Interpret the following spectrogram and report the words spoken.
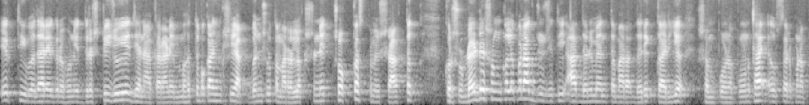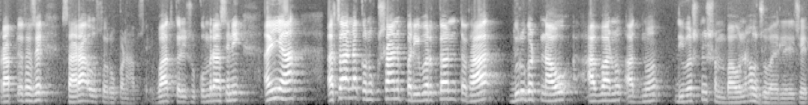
એકથી વધારે ગ્રહોની દ્રષ્ટિ જોઈએ, જેના કારણે મહત્વકાંક્ષી આપ બનશો, તમારા લક્ષ્યને ચોક્કસ તમે સાર્થક કરશો. દઢ સંકલ્પ રાખજો, જેથી આ દરમિયાન તમારા દરેક કાર્ય સંપૂર્ણ પૂર્ણ થાય, અવસર પણ પ્રાપ્ત થશે, સારા અવસરો પણ આપશે. વાત કરીશું કુંભરાશિની. અહીંયા અચાનક નુકસાન, પરિવર્તન તથા દુર્ઘટનાઓ આવવાનો આજનો દિવસની સંભાવનાઓ જોવાઈ રહેલી છે.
